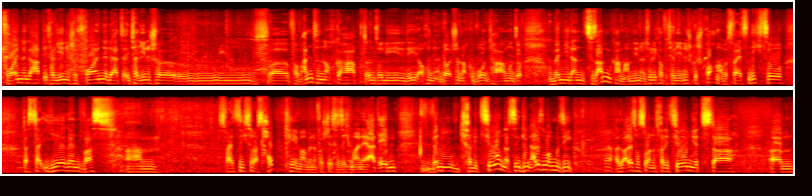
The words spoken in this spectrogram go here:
Freunde gehabt, italienische Freunde. Der hat italienische äh, Verwandte noch gehabt und so, die, die auch in Deutschland noch gewohnt haben und so. Und wenn die dann zusammenkamen, haben die natürlich auf Italienisch gesprochen. Aber es war jetzt nicht so, dass da irgendwas ähm, das war jetzt nicht so das Hauptthema, wenn du verstehst, was ich meine. Er hat eben, wenn du Tradition, das ging alles über Musik. Also alles, was du an Tradition jetzt da ähm,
